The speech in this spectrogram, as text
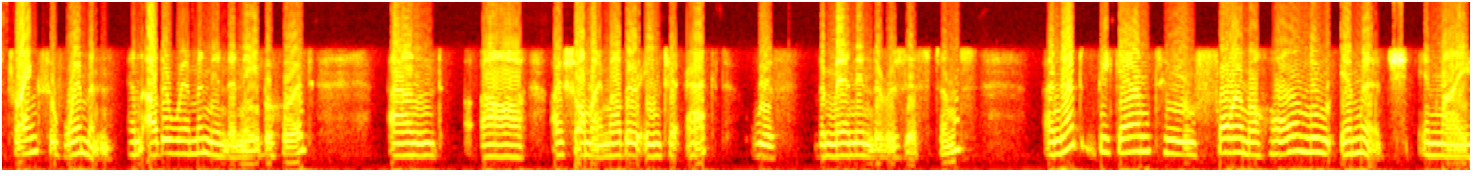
strength of women and other women in the neighborhood. And uh, I saw my mother interact with the men in the resistance. And that began to form a whole new image in my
